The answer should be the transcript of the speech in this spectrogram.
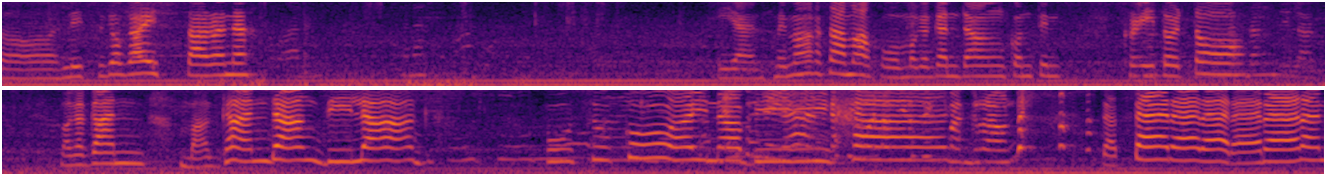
So, let's go guys. Tara na. Ayan. May mga kasama ako. Magagandang content creator to. Dang dilag. Magagan, magandang dilag. Puso ko ay Kasi walang music background. Tatarararararan.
